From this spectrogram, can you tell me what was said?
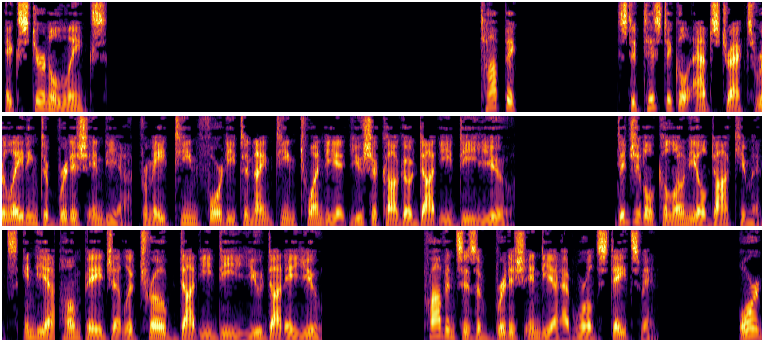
External links Statistical abstracts relating to British India, from 1840 to 1920 at uchicago.edu Digital Colonial Documents India homepage at latrobe.edu.au Provinces of British India at worldstatesman.org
